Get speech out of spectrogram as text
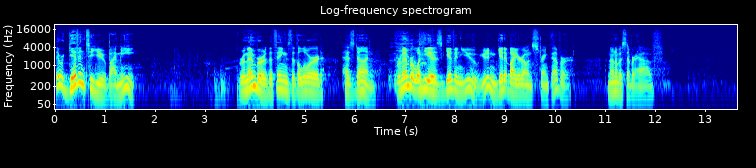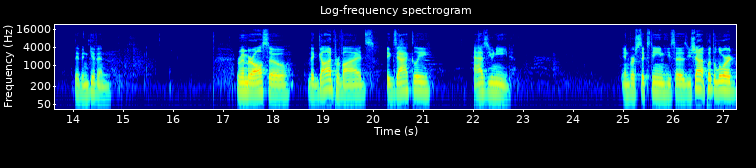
they were given to you by me. Remember the things that the Lord has done. Remember what He has given you. You didn't get it by your own strength ever. None of us ever have. They've been given. Remember also that God provides exactly as you need. In verse 16, he says, You shall not put the Lord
